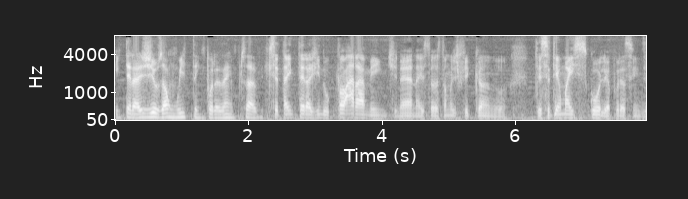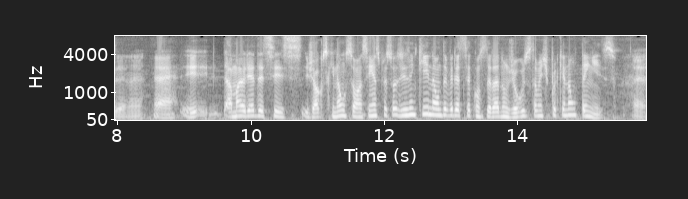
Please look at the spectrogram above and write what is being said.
interagir, usar um item, por exemplo, sabe? Que você tá interagindo claramente, né? Na história, você tá modificando. Você tem uma escolha, por assim dizer, né? É, e a maioria desses jogos que não são assim, as pessoas dizem que não deveria ser considerado um jogo justamente porque não tem isso. É.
